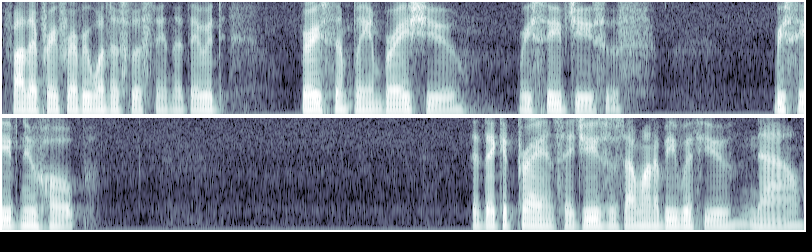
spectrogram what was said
Father, I pray for everyone that's listening that they would very simply embrace you receive Jesus, receive new hope. That they could pray and say, Jesus, I want to be with you now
